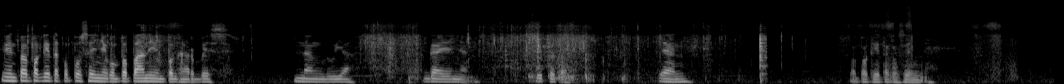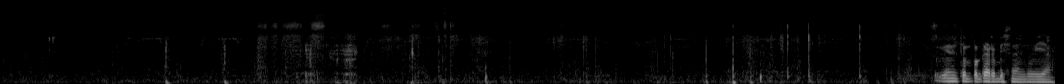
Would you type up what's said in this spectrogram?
Ngayon papakita ko po sa inyo kung paano yung pag-harvest ng luya. Gaya niyan. Ito to. Yan. Papakita ko sa inyo. Ganitong pag-harvest ng luya.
